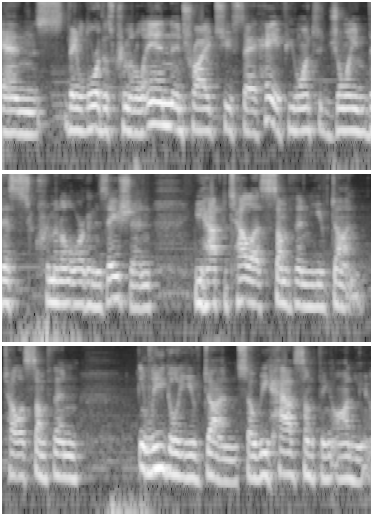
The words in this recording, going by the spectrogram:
and they lure this criminal in and try to say, hey, if you want to join this criminal organization, you have to tell us something you've done. Tell us something illegal you've done so we have something on you.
